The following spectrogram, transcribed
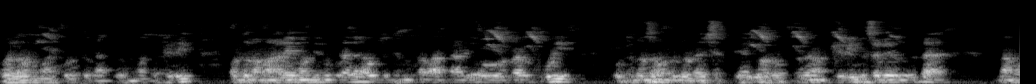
ಅವೆಲ್ಲವನ್ನು ಮಾಡ್ಕೊಡ್ತೇವೆ ಅಂತ ಹೇಳಿ. ಮತ್ತು ನಮ್ಮ ಹಳೆ ಮಂದಿನೂ ಕೂಡ ಅವ್ರ ಜೊತೆ ಮಾತನಾಡಿ, ಅವರು ಎಲ್ಲರೂ ಕೂಡಿ ಒಂದು ದಿವಸ ಒಂದು ದೊಡ್ಡ ಶಕ್ತಿಯಾಗಿ ಹೊರಹೋಗ್ತದೆ ನಾನು ಸಭೆ ಇರೋದ್ರಿಂದ ನಾನು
